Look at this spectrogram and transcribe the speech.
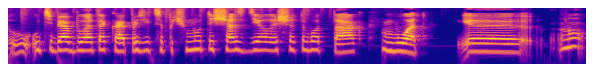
у, тебя была такая позиция, почему ты сейчас делаешь это вот так, вот. Э, ну,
